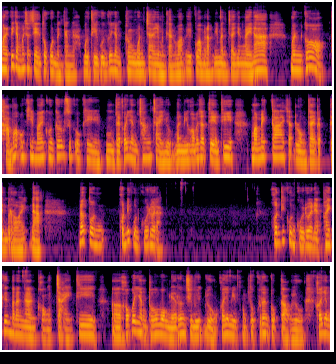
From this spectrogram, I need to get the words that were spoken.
มันก็ยังไม่ชัดเจนตัวคุณเหมือนกันนะบางทีคุณก็ยังกังวลใจอยู่เหมือนกันว่าเอ้ยความรักนี้มันจะยังไงนะ มันก็ถามว่าโอเคไหมคุณก็รู้สึกโอเคอืแต่ก็ยังช่างใจอยู่ มันมีความไม่ชัดเจนที่มันไม่กล้าจะลงใจแบบเต็มร้อยนะครับ แล้วตัวคนที่คุณคุยด้วยล่ะ คนที่คุณคุยด้วยเนี่ยไพ่ขึ้นพลังงานของใจที่เออเขาก็ยังพะวงในเรื่องชีวิตอยู่เขายังมีความทุกข์เรื่องเก่าๆอยู่เขายัง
